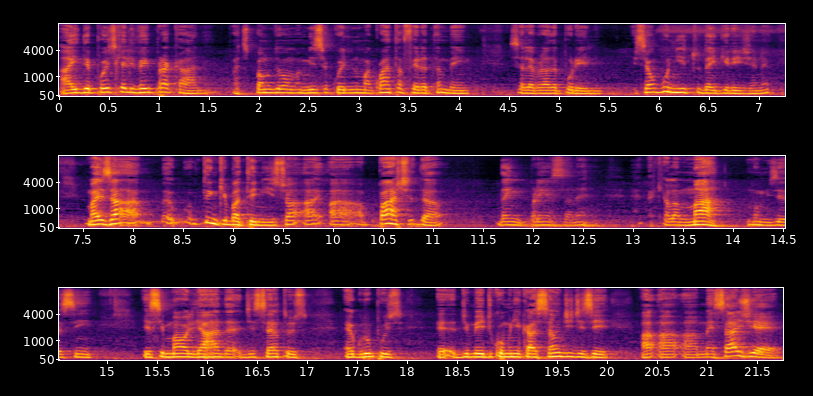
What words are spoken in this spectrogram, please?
Aí depois que ele veio para cá, né? participamos de uma missa com ele numa quarta-feira também, celebrada por ele. Isso é um bonito da igreja, né? Mas a, eu tenho que bater nisso. A, a, a, parte da, da imprensa, né? Aquela má, vamos dizer assim, esse má olhada de certos é, grupos é, de meio de comunicação de dizer a, a, a mensagem é,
